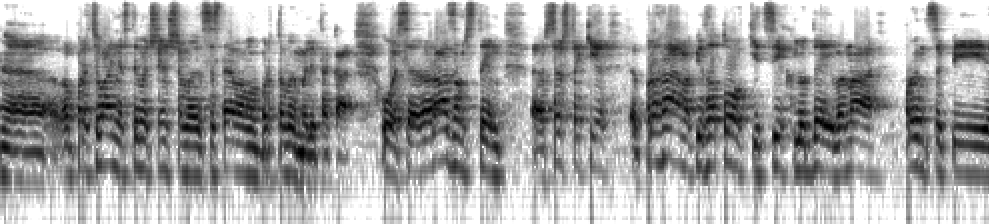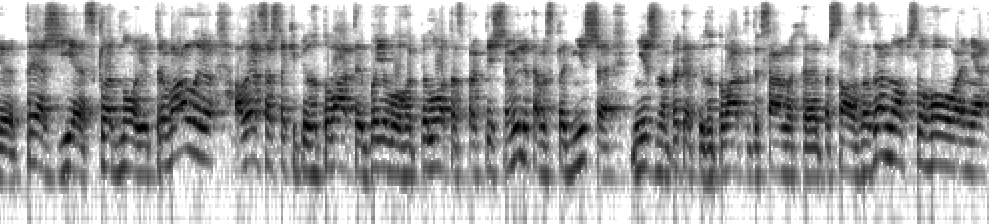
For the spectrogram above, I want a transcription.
е, Опрацювання з тими чи іншими системами бортовими літака. Ось е, разом з тим, е, все ж таки, програма підготовки цих людей вона принципі теж є складною тривалою, але все ж таки підготувати бойового пілота з практичними вилітами складніше ніж, наприклад, підготувати тих самих е, персонал з наземного обслуговування,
